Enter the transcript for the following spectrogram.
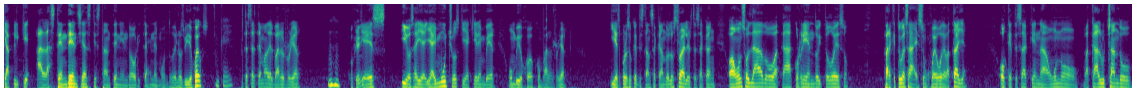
que aplique a las tendencias que están teniendo ahorita en el mundo de los videojuegos. ok. Ahorita está el tema del Battle Royale, que es, y o sea, y, y hay muchos que ya quieren ver un videojuego con Battle Royale. Y es por eso que te están sacando los trailers, te sacan a un soldado acá corriendo y todo eso, para que tú veas, ah, es un juego de batalla, o que te saquen a uno acá luchando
